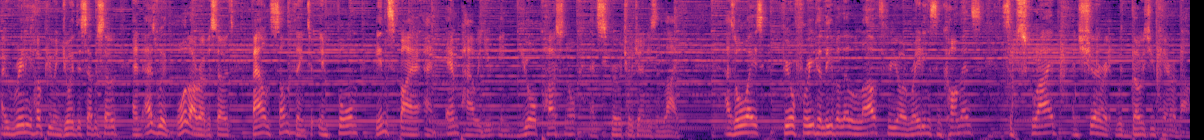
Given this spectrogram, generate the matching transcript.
I really hope you enjoyed this episode, and as with all our episodes, found something to inform, inspire, and empower you in your personal and spiritual journeys in life. As always, feel free to leave a little love through your ratings and comments, subscribe, and share it with those you care about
